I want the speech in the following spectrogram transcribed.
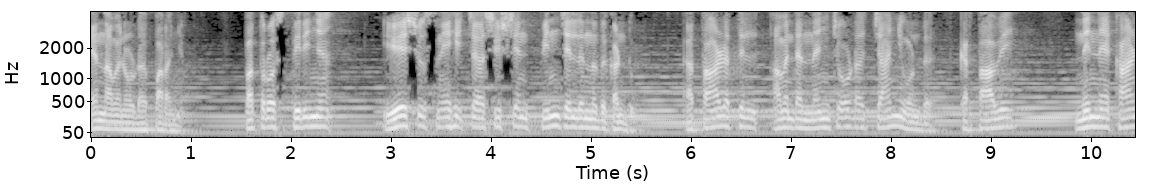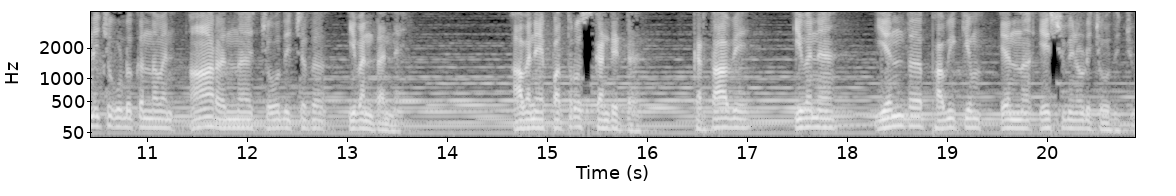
എന്നവനോട് പറഞ്ഞു. പത്രോസ് തിരിഞ്ഞ് യേശു സ്നേഹിച്ച ശിഷ്യൻ പിൻചെല്ലുന്നത് കണ്ടു. അത്താഴത്തിൽ അവന്റെ നെഞ്ചോട് ചാഞ്ഞുകൊണ്ട് കർത്താവെ നിന്നെ കാണിച്ചു കൊടുക്കുന്നവൻ ആർ എന്ന് ചോദിച്ചത് ഇവൻ തന്നെ. അവനെ പത്രോസ് കണ്ടിട്ട് കർത്താവെ ഇവന് എന്ത് ഭവിക്കും എന്ന് യേശുവിനോട് ചോദിച്ചു.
